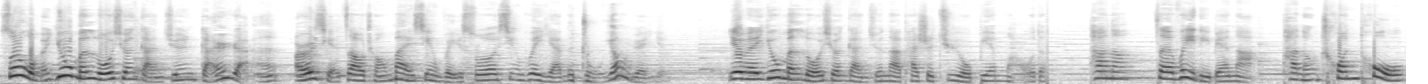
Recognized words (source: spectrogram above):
所以，我们幽门螺旋杆菌感染，而且造成慢性萎缩性胃炎的主要原因，因为幽门螺旋杆菌呢，它是具有鞭毛的，它呢。在胃里边呢，它能穿透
